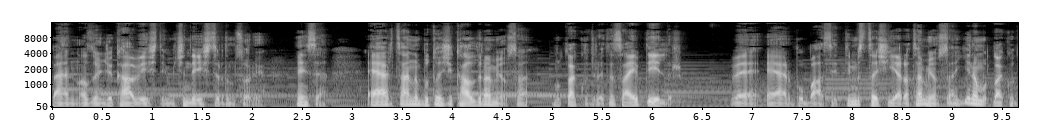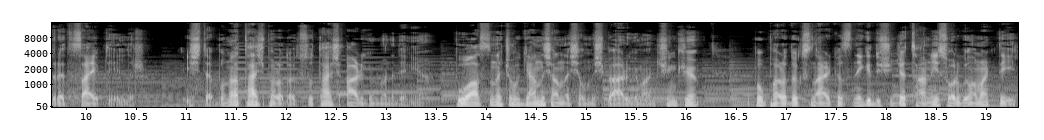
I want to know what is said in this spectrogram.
Ben az önce kahve içtiğim için değiştirdim soruyu. Neyse, eğer Tanrı bu taşı kaldıramıyorsa mutlak kudrete sahip değildir. Ve eğer bu bahsettiğimiz taşı yaratamıyorsa yine mutlak kudrete sahip değildir. İşte buna taş paradoksu, taş argümanı deniyor. Bu aslında çok yanlış anlaşılmış bir argüman çünkü bu paradoksun arkasındaki düşünce Tanrı'yı sorgulamak değil.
